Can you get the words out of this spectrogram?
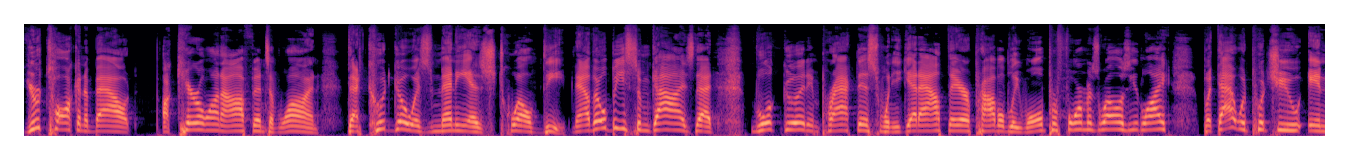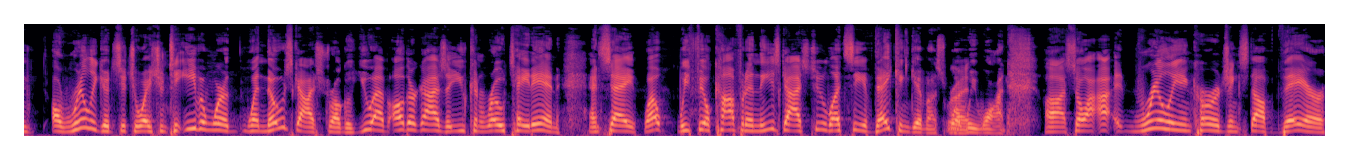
You're talking about a Carolina offensive line that could go as many as 12 deep. Now, there'll be some guys that look good in practice when you get out there, probably won't perform as well as you'd like, but that would put you in a really good situation to even where when those guys struggle, you have other guys that you can rotate in and say, well, we feel confident in these guys too. Let's see if they can give us what Right. we want. Uh, so I, really encouraging stuff there.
